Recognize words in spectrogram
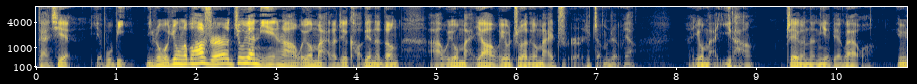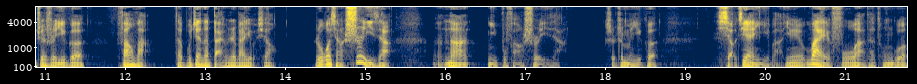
感谢也不必。你说我用了不好使，就怨你是吧？我又买了这烤电的灯啊，我又买药，我又折，又买纸，就怎么怎么样，又买饴糖。这个呢，你也别怪我，因为这是一个方法，它不见得百分之百有效。如果想试一下，那你不妨试一下，是这么一个小建议吧。因为外敷啊，它通过。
